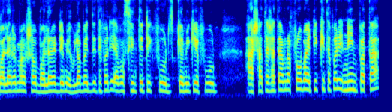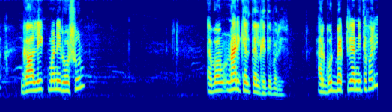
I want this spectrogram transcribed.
ব্রয়লারের মাংস, ব্রয়লারের ডিম এগুলো বেদ দিতে পারি এবং সিনথেটিক ফুড কেমিক্যাল ফুড আর সাথে সাথে আমরা প্রোবায়োটিক খেতে পারি, নিম পাতা গার্লিক মানে রসুন এবং নারিকেল তেল খেতে পারি, আর গুড ব্যাকটেরিয়া নিতে পারি,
